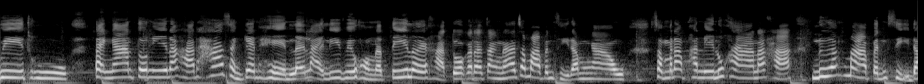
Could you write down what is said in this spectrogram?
V2 แต่งานตัวนี้นะคะ ถ้าสังเกตเห็นหลาย ๆ รีวิวของนัตตี้เลยค่ะ ตัวกระจังหน้าจะมาเป็นสีดำเงาสำหรับคันนี้ลูกค้านะคะ เลือกมาเป็นสีด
